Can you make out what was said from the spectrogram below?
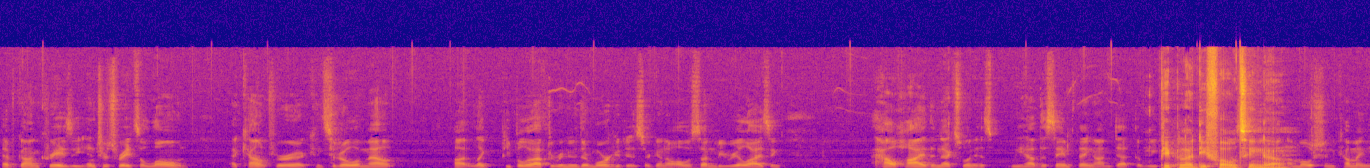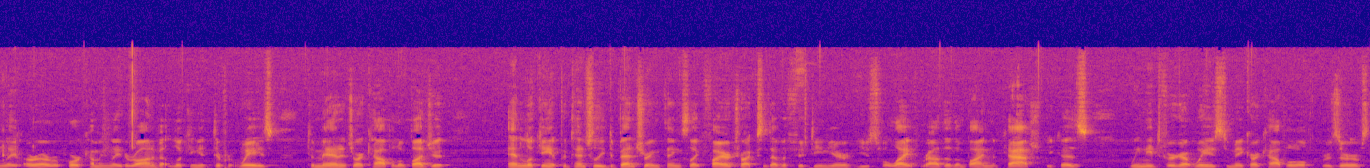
have gone crazy. Interest rates alone account for a considerable amount. Uh, like people who have to renew their mortgages are going to all of a sudden be realizing how high the next one is. We have the same thing on debt that we People are defaulting now. a motion coming late or a report coming later on about looking at different ways to manage our capital budget and looking at potentially debenturing things like fire trucks that have a 15 year useful life rather than buying them cash because we need to figure out ways to make our capital reserves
